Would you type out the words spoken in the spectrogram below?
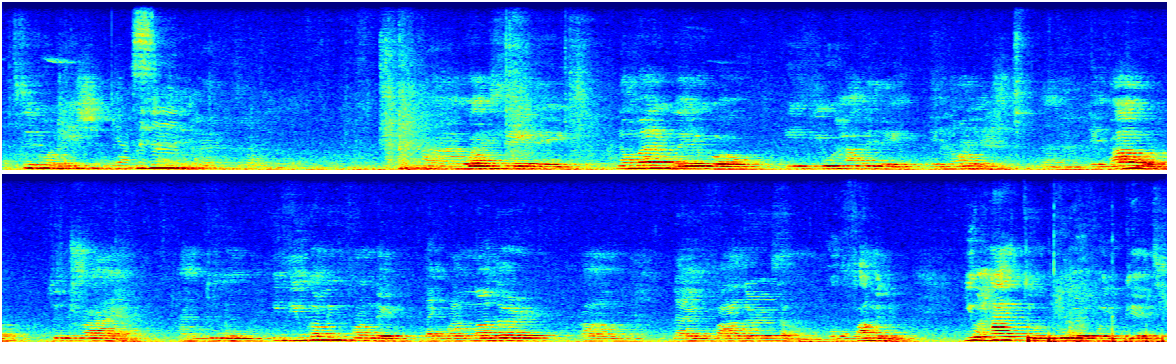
That's good motivation. Uh, what I say, the, no matter where you go, if you have the, the knowledge and the power to try and to, if you're coming from the, like grandmother, um, like fathers um, or family, you have to do it for your kids.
